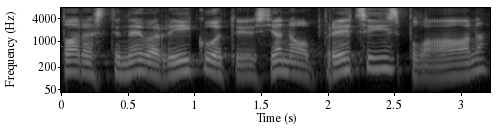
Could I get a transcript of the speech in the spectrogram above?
parasti nevar rīkoties, ja nav precīza plāna,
